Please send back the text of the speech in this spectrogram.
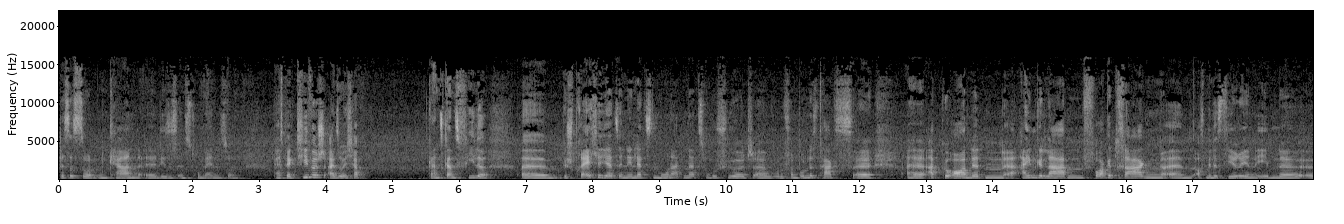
das ist so ein Kern äh, dieses Instruments. Und perspektivisch, also ich habe ganz, ganz viele äh, Gespräche jetzt in den letzten Monaten dazu geführt, äh, wurde von Bundestags äh, Abgeordneten äh, eingeladen, vorgetragen, ähm, auf Ministerienebene äh,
